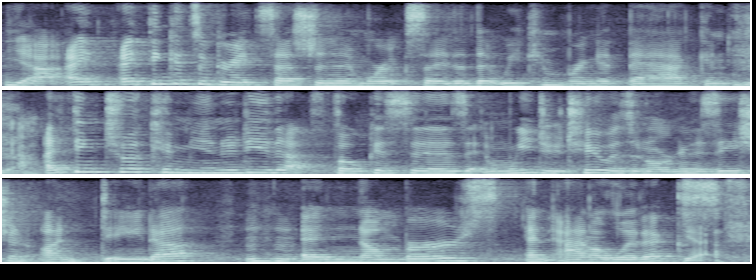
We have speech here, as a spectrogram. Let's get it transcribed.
Yeah, I, I think it's a great session and we're excited that we can bring it back. And Yeah. I think to a community that focuses, and we do too as an organization, on data and numbers and analytics, Yes.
